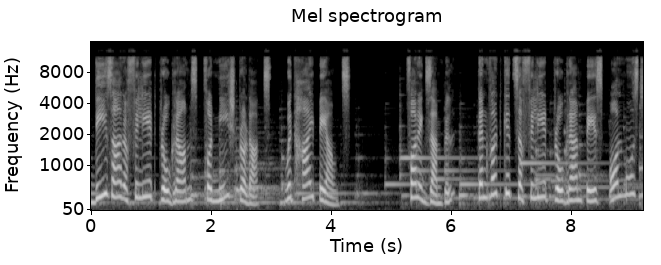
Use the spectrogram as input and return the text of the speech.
These are affiliate programs for niche products with high payouts. For example, ConvertKit's affiliate program pays almost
